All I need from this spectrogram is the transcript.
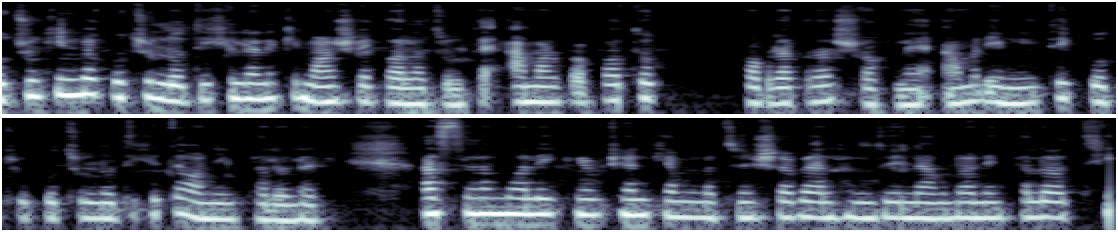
কচু কিংবা কচুর লতি খেলে নাকি মানুষের গলা চুলকায়? আমার বাবা তো ঝগড়া করার শখ নেই। আমার এমনিতেই কচু, কচুর লতি খেতে অনেক ভালো লাগে। আসসালামু আলাইকুম ফ্রেন্ড কেমন আছেন সবাই? আলহামদুলিল্লাহ, আমরা অনেক ভালো আছি।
